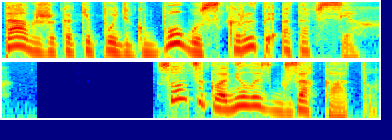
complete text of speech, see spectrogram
так же, как и путь к Богу, скрытый ото всех. Солнце клонилось к закату.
